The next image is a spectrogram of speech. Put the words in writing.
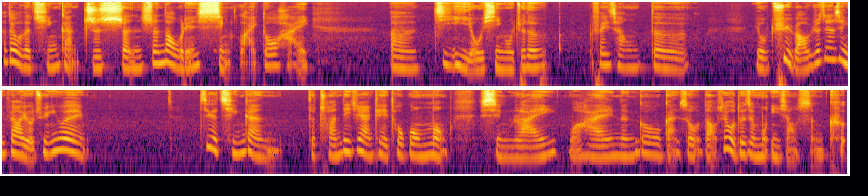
他对我的情感之深，深到我连醒来都还。呃，记忆犹新，我觉得非常的有趣吧。我觉得这件事情非常有趣，因为这个情感的传递竟然可以透过梦醒来，我还能够感受到，所以我对这个梦印象深刻。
